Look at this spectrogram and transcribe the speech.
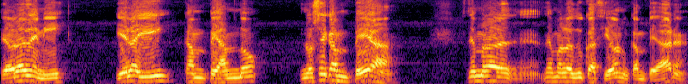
Y habla de mí. Y él allí, campeando. No se campea. Es de mala, de mala educación, campear.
